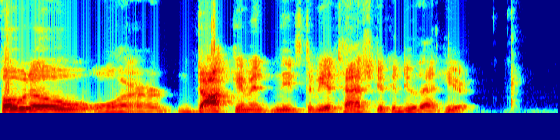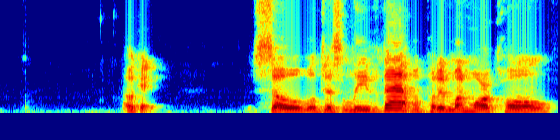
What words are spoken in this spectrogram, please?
photo or document needs to be attached, you can do that here. Okay, so we'll just leave that. We'll put in one more call.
